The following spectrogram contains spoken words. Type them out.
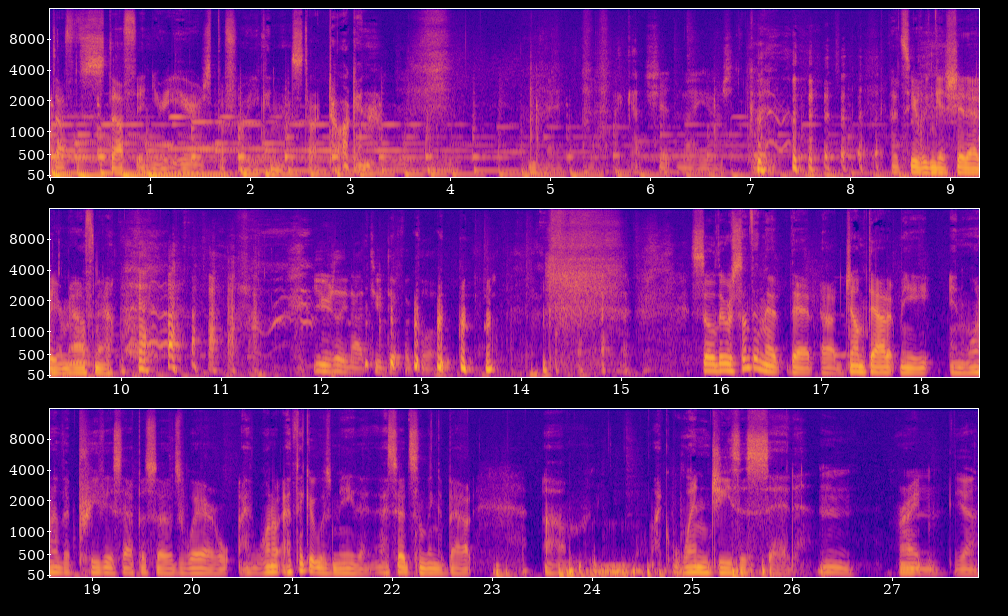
Stuff stuff in your ears before you can start talking. I got shit in my ears. Let's see if we can get shit out of your mouth now. Usually not too difficult. So there was something that that uh, jumped out at me in one of the previous episodes where I one I think it was me that I said something about um, like when Jesus said, right? yeah.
